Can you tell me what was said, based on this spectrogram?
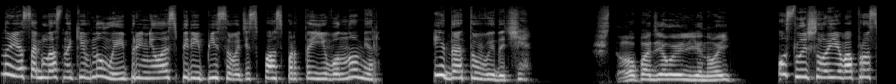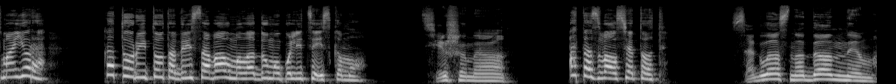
но я согласно кивнула и принялась переписывать из паспорта его номер и дату выдачи. Что по делу Ильиной? Услышала я вопрос майора, который тот адресовал молодому полицейскому. «Тишина», — отозвался тот. «Согласно данным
